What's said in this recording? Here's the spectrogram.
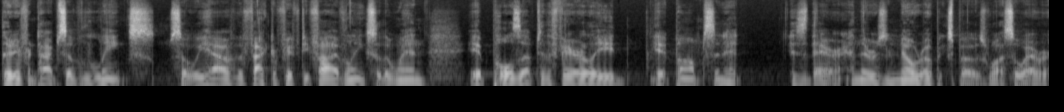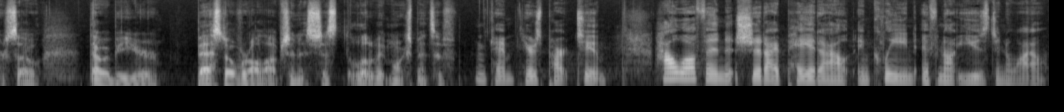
there are different types of links. So we have the factor 55 link so that when it pulls up to the fair lead, it bumps and it is there and there's no rope exposed whatsoever. So that would be your best overall option. It's just a little bit more expensive. Okay, here's part two. How often should I pay it out and clean if not used in a while?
